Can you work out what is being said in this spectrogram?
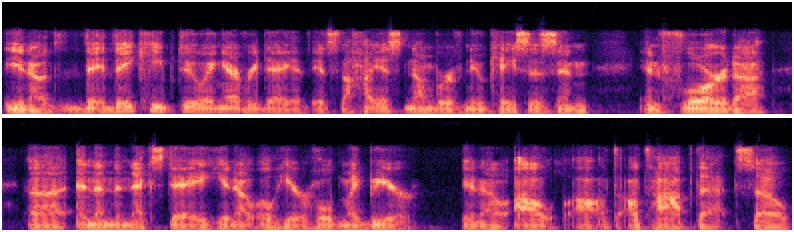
you know they, they keep doing every day. It's the highest number of new cases in in Florida, uh, and then the next day, you know, oh here, hold my beer. You know, I'll I'll I'll top that. So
